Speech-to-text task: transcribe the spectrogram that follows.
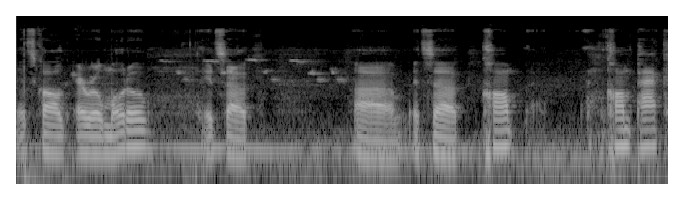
It's called Aeromoto. It's a uh, it's a comp compact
